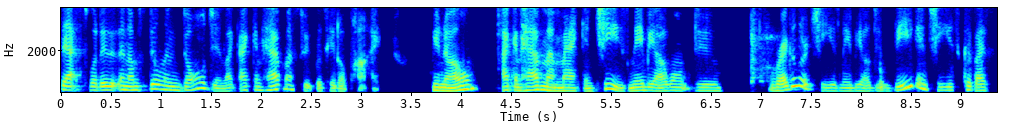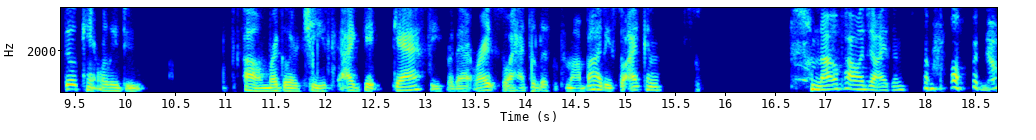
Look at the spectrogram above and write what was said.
that's what it is. And i'm still indulging. Like i can have my sweet potato pie you know? I can have my mac and cheese. Maybe i won't do regular cheese. Maybe i'll do vegan cheese because i still can't really do um, regular cheese. I get gassy for that right? So i had to listen to my body. So i can i'm not apologizing. No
